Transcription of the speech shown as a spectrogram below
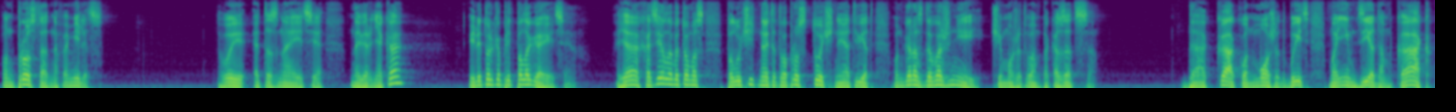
Он просто однофамилец». «Вы это знаете наверняка или только предполагаете?» «Я хотела бы, Томас, получить на этот вопрос точный ответ. Он гораздо важнее, чем может вам показаться». «Да как он может быть моим дедом? Как?»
